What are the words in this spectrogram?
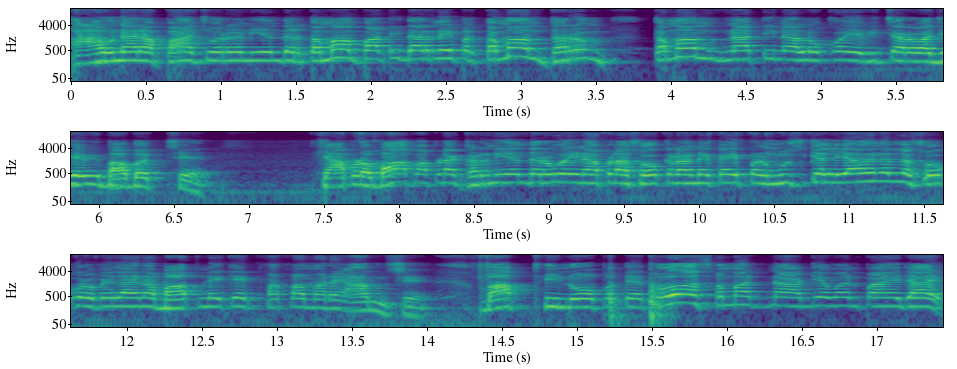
આવનારા પાંચ વર્ષની અંદર તમામ પાટીદાર નહીં, પણ તમામ ધર્મ, તમામ જ્ઞાતિના લોકોએ વિચારવા જેવી બાબત છે કે આપણો બાપ આપણા ઘરની અંદર હોય ને આપણા છોકરાને કંઈ પણ મુશ્કેલી આવે ને એટલે છોકરો પહેલા એના બાપને કે, પાપા, મારે આમ છે. બાપથી નો પતે તો સમાજના આગેવાન પાસે જાય.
